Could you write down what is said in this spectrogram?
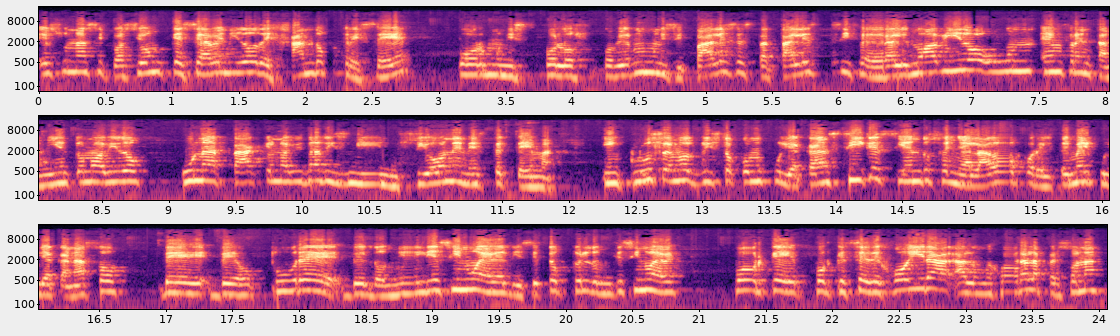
es una situación que se ha venido dejando crecer por, por, los gobiernos municipales, estatales y federales. No ha habido un enfrentamiento, no ha habido un ataque, no ha habido una disminución en este tema. Incluso hemos visto cómo Culiacán sigue siendo señalado por el tema del Culiacanazo de, de octubre del 2019, el 17 de octubre del 2019, porque, porque se dejó ir a, a lo mejor a la persona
